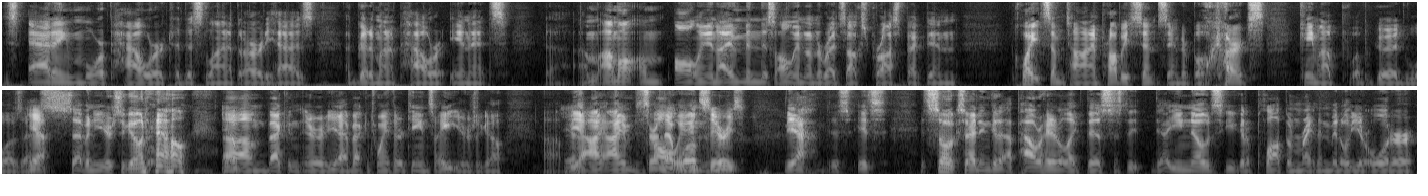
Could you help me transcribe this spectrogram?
just adding more power to this lineup that already has a good amount of power in it. Uh, I'm I'm all, I'm all in. I haven't been this all in on the Red Sox prospect in quite some time, probably since Xander Bogaerts came up up good was yeah. seven years ago now. Yep. Um, back in or yeah, back in 2013, so eight years ago. Uh, yeah. yeah, I, am just During all that World. Series. Yeah, it's it's it's so exciting to get a power hitter like this. Just that you know you got to plop him right in the middle of your order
